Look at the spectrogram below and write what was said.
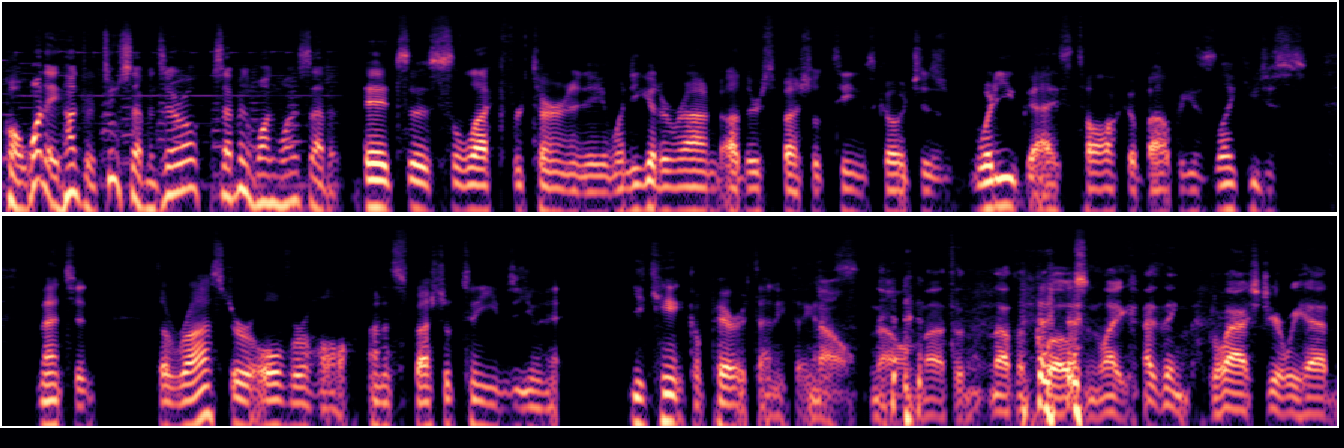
call 1-800-270-7117. It's a select fraternity. When you get around other special teams coaches, what do you guys talk about? Because like you just mentioned, the roster overhaul on a special teams unit you can't compare it to anything no, else. No, nothing, nothing close. and like I think last year we had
